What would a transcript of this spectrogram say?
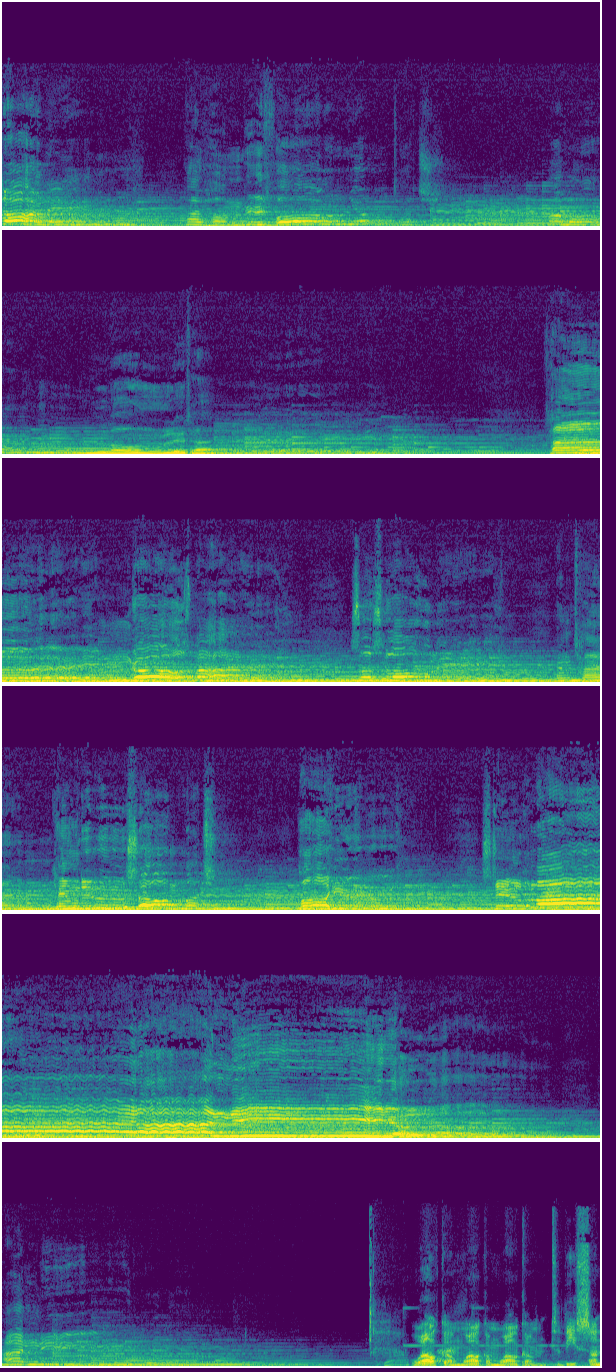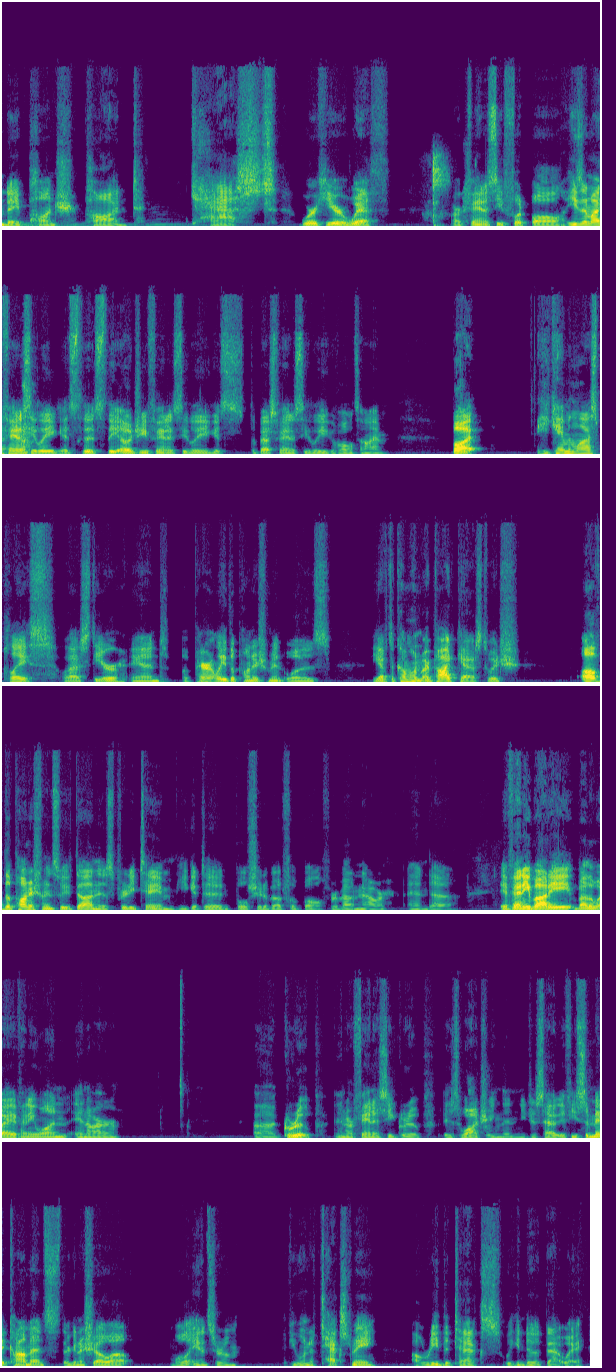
my Welcome, welcome, welcome to the Sunday Punch podcast. We're here with our fantasy football. He's in my fantasy league. It's the, it's the OG fantasy league. It's the best fantasy league of all time. But he came in last place last year, and apparently the punishment was you have to come on my podcast, which of the punishments we've done is pretty tame. You get to bullshit about football for about an hour. And uh, if anybody, by the way, if anyone in our uh, group, in our fantasy group, is watching, then you just have, if you submit comments, they're going to show up. We'll answer them. If you want to text me, I'll read the text. We can do it that way.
